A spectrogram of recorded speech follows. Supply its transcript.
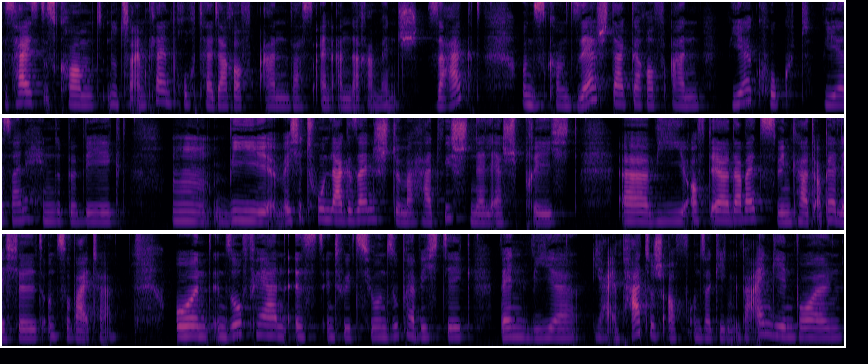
Das heißt, es kommt nur zu einem kleinen Bruchteil darauf an, was ein anderer Mensch sagt. Und es kommt sehr stark darauf an, wie er guckt, wie er seine Hände bewegt, hm, wie, welche Tonlage seine Stimme hat, wie schnell er spricht, äh, wie oft er dabei zwinkert, ob er lächelt und so weiter. Und insofern ist Intuition super wichtig, wenn wir ja empathisch auf unser Gegenüber eingehen wollen.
